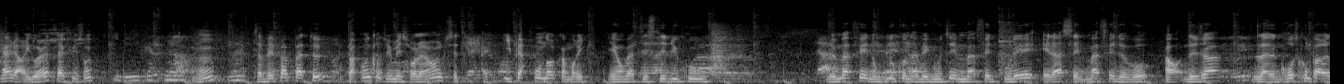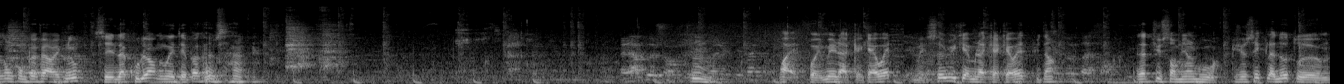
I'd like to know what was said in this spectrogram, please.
Ah, elle est rigolote la cuisson. Il est hyper fondant. Hum, Ça fait pas pâteux. Par contre, quand tu le mets sur la langue, c'est hyper fondant comme riz. Et on va tester du coup le mafé. Donc nous qu'on avait goûté mafé de poulet et là c'est mafé de veau. Alors déjà, la grosse comparaison qu'on peut faire avec nous, c'est la couleur nous était pas comme ça. Hum. Ouais, faut aimer la cacahuète. Mais celui qui aime la cacahuète, putain, là tu sens bien le goût. hein. Je sais que la nôtre, euh,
